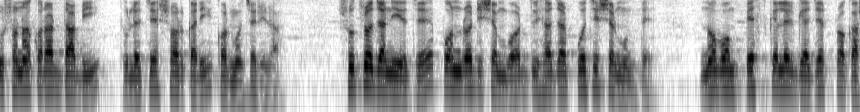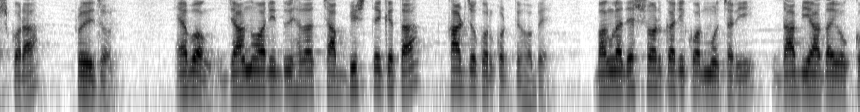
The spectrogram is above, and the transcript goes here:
ঘোষণা করার দাবি তুলেছে সরকারি কর্মচারীরা। সূত্র জানিয়েছে, পনেরো ডিসেম্বর দুই হাজার পঁচিশের মধ্যে নবম পেস্কেলের গেজেট প্রকাশ করা প্রয়োজন এবং জানুয়ারি দুই হাজার ছাব্বিশ থেকে তা কার্যকর করতে হবে। বাংলাদেশ সরকারি কর্মচারী দাবি আদায় ঐক্য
